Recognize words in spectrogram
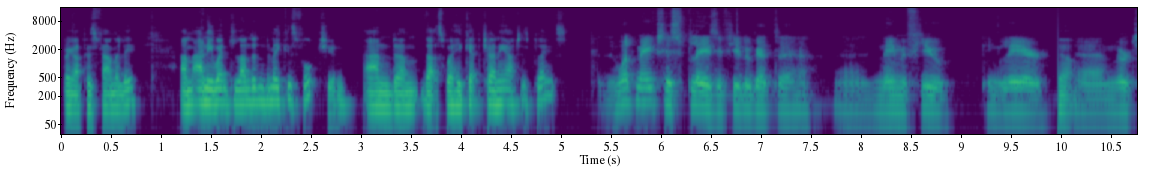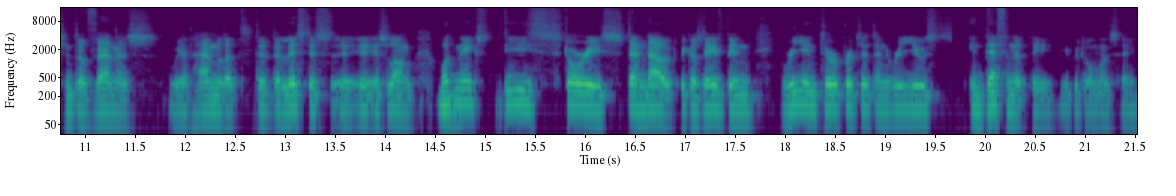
bring up his family. Um, and he went to London to make his fortune. And um, that's where he kept churning out his plays. What makes his plays, if you look at, uh, uh, name a few, King Lear, Yeah. uh, Merchant of Venice, we have Hamlet. The, the list is is long. What Mm. makes these stories stand out? Because they've been reinterpreted and reused indefinitely, you could almost say.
